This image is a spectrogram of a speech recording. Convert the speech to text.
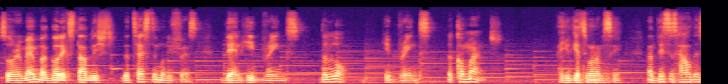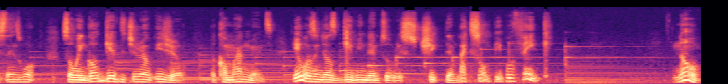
So remember, God established the testimony first, then He brings the law, He brings the command. And you get what I'm saying? That this is how these things work. So when God gave the children of Israel the commandments, He wasn't just giving them to restrict them like some people think. No.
